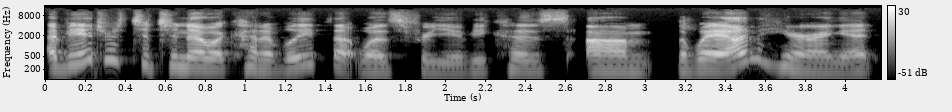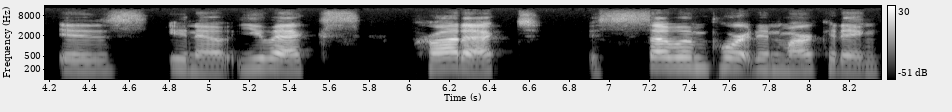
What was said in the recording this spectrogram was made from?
I'd be interested to know what kind of leap that was for you because um, the way I'm hearing it is, you know, UX product is so important in marketing.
